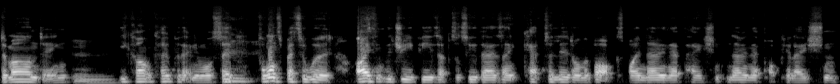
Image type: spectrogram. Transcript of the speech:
demanding Mm. you can't cope with it anymore. So, Mm. for want of a better word, I think the GPs up to 2008 kept a lid on the box by knowing their patient, knowing their population,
